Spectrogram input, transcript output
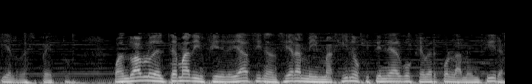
y el respeto. Cuando hablo del tema de infidelidad financiera me imagino que tiene algo que ver con la mentira.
